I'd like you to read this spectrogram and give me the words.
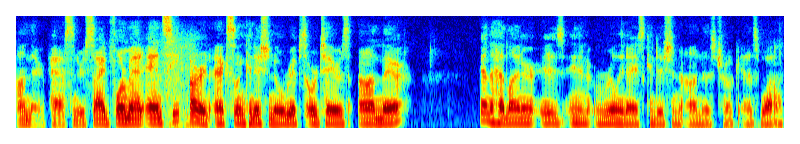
on there. Passenger side floor mat and seat are in excellent condition, no rips or tears on there. And the headliner is in really nice condition on this truck as well.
